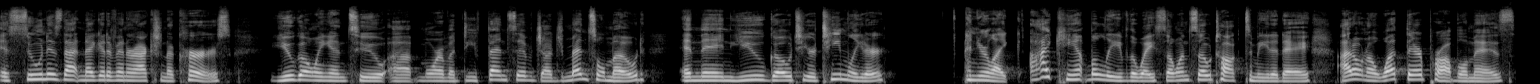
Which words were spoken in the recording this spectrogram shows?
as soon as that negative interaction occurs, you going into a, more of a defensive, judgmental mode, and then you go to your team leader and you're like, I can't believe the way so and so talked to me today. I don't know what their problem is.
